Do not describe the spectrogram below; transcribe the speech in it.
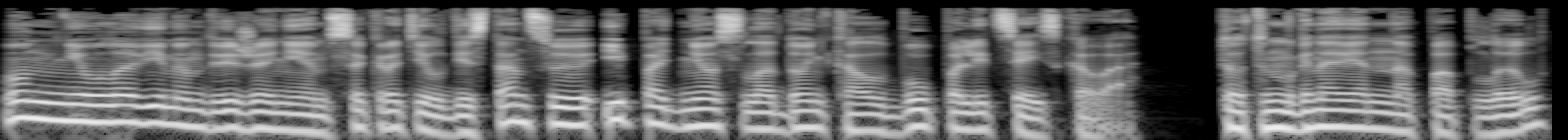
он неуловимым движением сократил дистанцию и поднес ладонь к лбу полицейского. Тот мгновенно поплыл,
